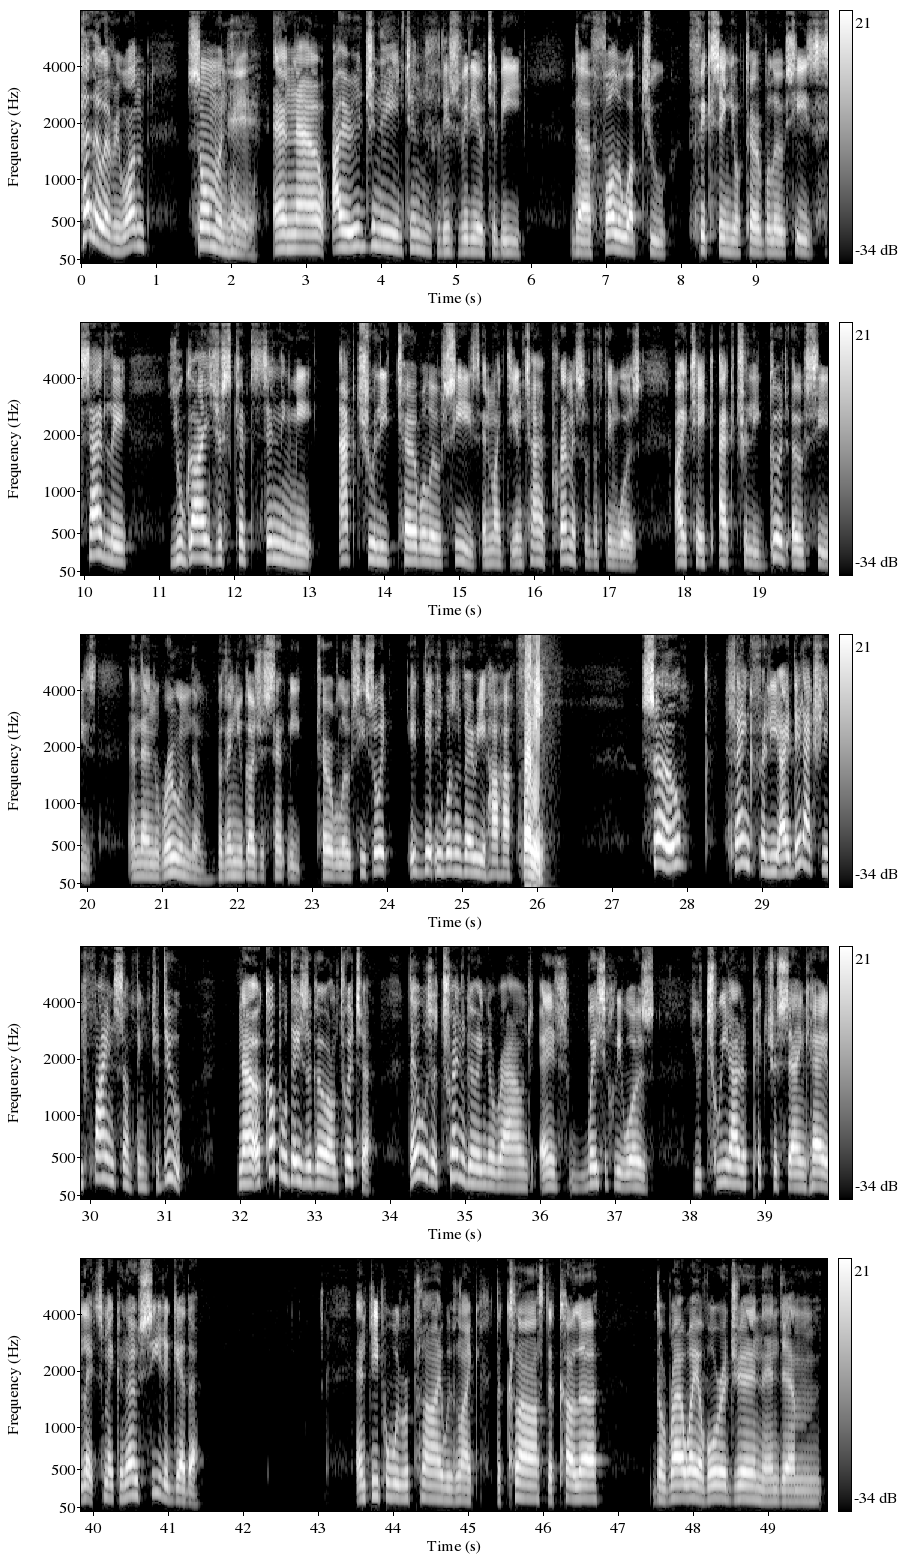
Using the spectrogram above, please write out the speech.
Hello everyone, Solmon here, and now I originally intended for this video to be the follow-up to fixing your terrible OCs. Sadly, you guys just kept sending me actually terrible OCs, and like the entire premise of the thing was I take actually good OCs and then ruin them, but then you guys just sent me terrible OCs, so it it it wasn't very haha funny. So Thankfully, I did actually find something to do. Now, a couple days ago on Twitter, there was a trend going around, and it basically was you tweet out a picture saying, hey, let's make an OC together. And people would reply with, like, the class, the color, the railway of origin, and, um,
